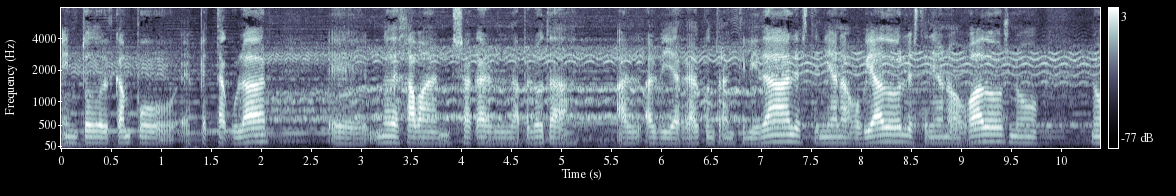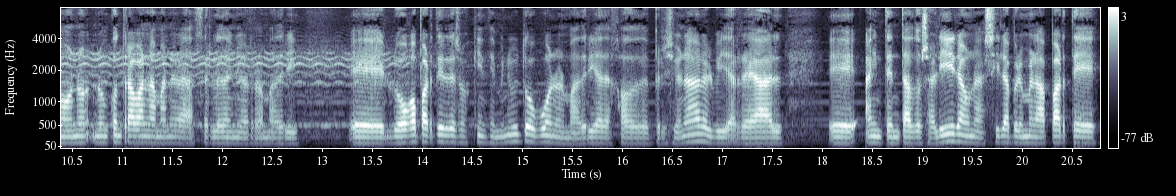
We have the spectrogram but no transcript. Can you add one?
en todo el campo espectacular. eh, no dejaban sacar la pelota al, al Villarreal con tranquilidad, les tenían agobiados, les tenían ahogados, no, no, no, encontraban la manera de hacerle daño al Real Madrid. Eh, luego a partir de esos 15 minutos, bueno, el Madrid ha dejado de presionar, el Villarreal eh, ha intentado salir, aún así la primera parte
